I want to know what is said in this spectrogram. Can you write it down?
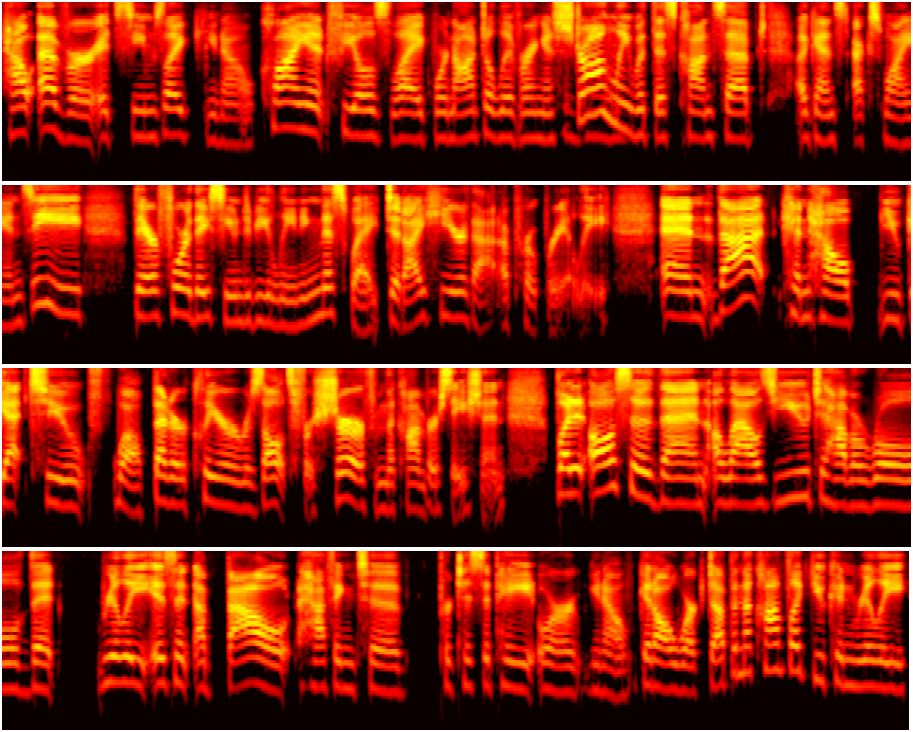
However, it seems like, you know, client feels like we're not delivering as strongly mm-hmm. with this concept against X, Y, and Z. Therefore, they seem to be leaning this way. Did I hear that appropriately? And that can help you get to, well, better, clearer results for sure from the conversation. But it also then allows you to have a role that really isn't about having to participate or, you know, get all worked up in the conflict. You can really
